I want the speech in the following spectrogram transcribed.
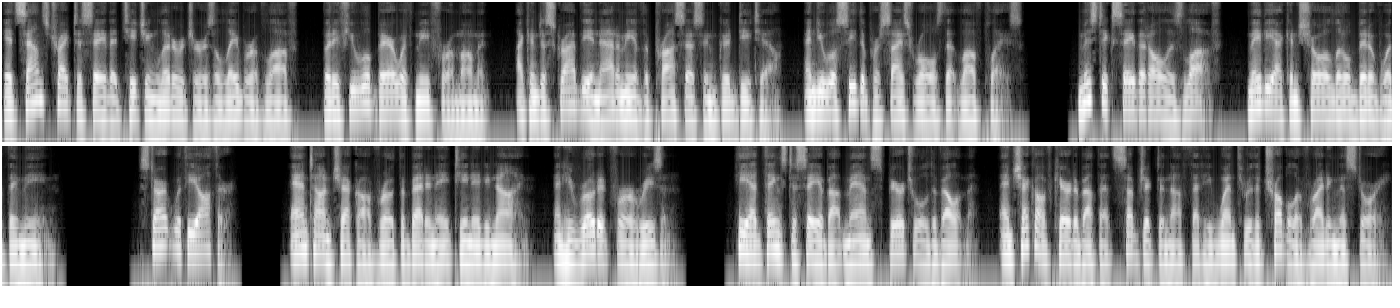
It sounds trite to say that teaching literature is a labor of love, but if you will bear with me for a moment, I can describe the anatomy of the process in good detail, and you will see the precise roles that love plays. Mystics say that all is love, maybe I can show a little bit of what they mean. Start with the author. Anton Chekhov wrote The Bet in 1889, and he wrote it for a reason. He had things to say about man's spiritual development, and Chekhov cared about that subject enough that he went through the trouble of writing this story.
